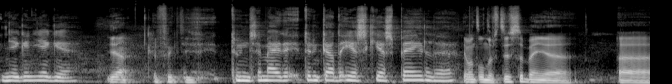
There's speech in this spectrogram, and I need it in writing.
Nigge Nigge. Ja, effectief. Toen, ze mij de- toen ik daar de eerste keer speelde... Ja, want ondertussen ben je eh,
